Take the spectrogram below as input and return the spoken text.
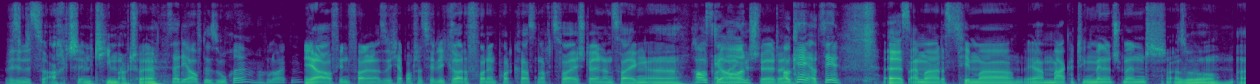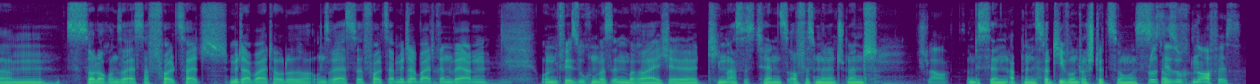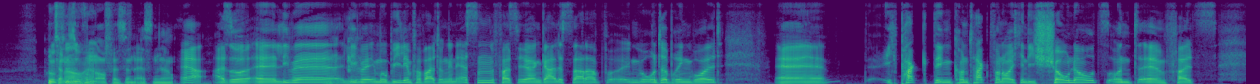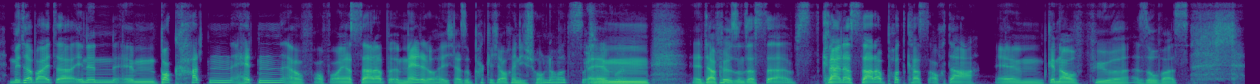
Wir sind jetzt zu acht im Team aktuell. Seid ihr auf der Suche nach Leuten? Ja, auf jeden Fall. Also ich habe auch tatsächlich gerade vor dem Podcast noch zwei Stellenanzeigen äh, Rausgehauen. gestellt. ja. Okay, erzähl. Äh, ist einmal das Thema ja, Marketingmanagement. Also ähm, es soll auch unser erster Vollzeitmitarbeiter oder unsere erste Vollzeitmitarbeiterin werden. Mhm. Und wir suchen was im Bereich äh, Teamassistenz, Office Management. Schlau. So ein bisschen administrative Unterstützung. Ist Plus, ihr sucht ein Office. Plus Genau, wir suchen ja. ein Office in Essen, ja. Ja, also äh, liebe, liebe Immobilienverwaltung in Essen, falls ihr ein geiles Startup irgendwo unterbringen wollt, äh, ich packe den Kontakt von euch in die Show Notes und äh, falls MitarbeiterInnen ähm, Bock hatten, hätten auf, auf euer Startup, äh, meldet euch. Also packe ich auch in die Show Notes. Ähm, äh, dafür ist unser Star kleiner Startup-Podcast auch da. Ähm, genau für sowas.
